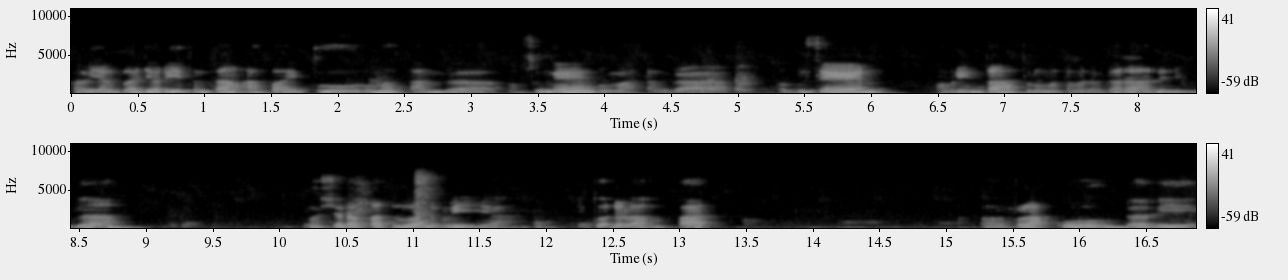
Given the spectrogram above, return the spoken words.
kalian pelajari tentang apa itu rumah tangga konsumen, rumah tangga produsen, pemerintah, rumah tangga negara dan juga masyarakat luar negeri ya itu adalah empat uh, pelaku dari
